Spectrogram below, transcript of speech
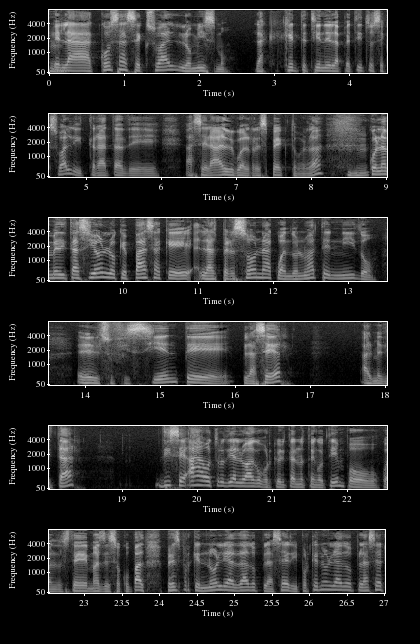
En la cosa sexual, lo mismo. La gente tiene el apetito sexual y trata de hacer algo al respecto, ¿verdad? Con la meditación lo que pasa que la persona cuando no ha tenido el suficiente placer al meditar, dice, ah, otro día lo hago porque ahorita no tengo tiempo o cuando esté más desocupado, pero es porque no le ha dado placer. ¿Y por qué no le ha dado placer?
